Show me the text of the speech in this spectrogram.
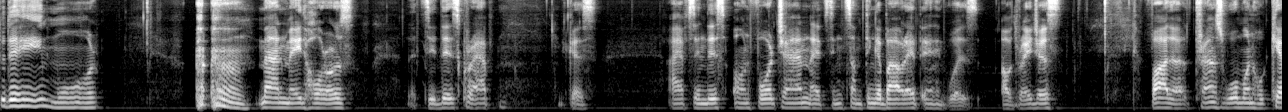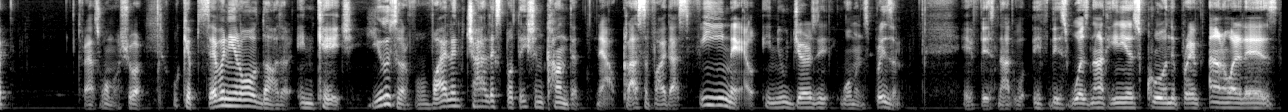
Today, more man-made horrors. Let's see this crap because I have seen this on 4chan. I've seen something about it and it was outrageous. Father, trans woman who kept trans woman, sure, who kept seven-year-old daughter in cage. Use her for violent child exploitation content. Now classified as female in New Jersey woman's prison. If this not if this was not heinous, cruel, and depraved, I don't know what it is.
